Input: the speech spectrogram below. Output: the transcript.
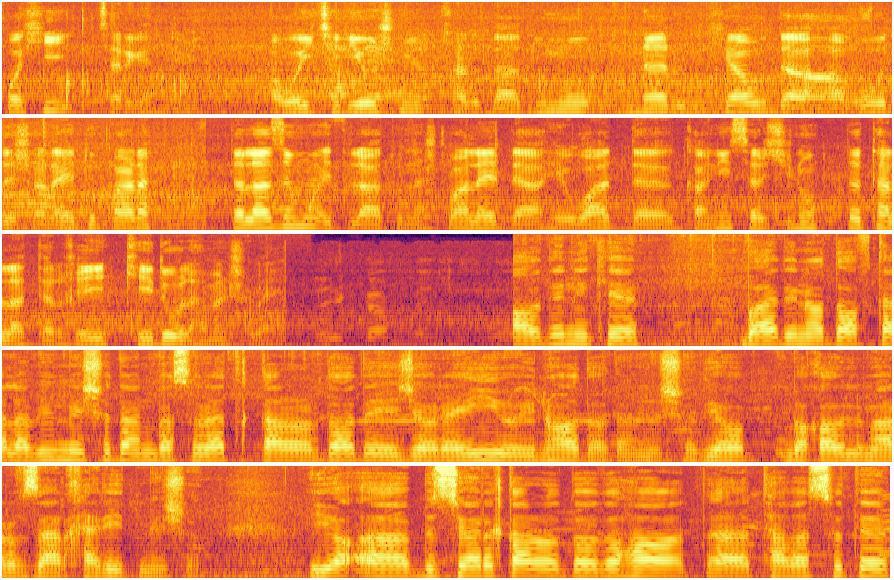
خوښي څرګندوي او وایي چې د یو شمېر قراردادونو نه روڼتیا او د هغو د شرایطو په اړه د لازمو اطلاعاتو نشتوالی د هېواد د کاني سرچینو د تله ترغې کېدو لامل شوی. آودینی که باید اینا داوطلبی میشدن به صورت قرارداد اجاره‌ای و اینها داده میشد یا به قول معروف زرخرید میشد یا بسیاری قراردادها توسط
